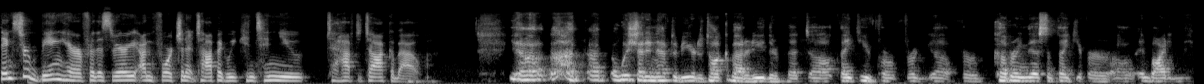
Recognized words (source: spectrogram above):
Thanks for being here for this very unfortunate topic we continue to have to talk about. Yeah, I, I, wish I didn't have to be here to talk about it either. But uh, thank you for for uh, for covering this, and thank you for uh, inviting me.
